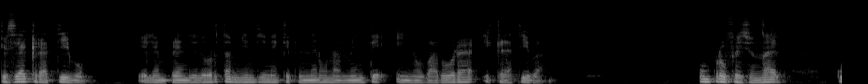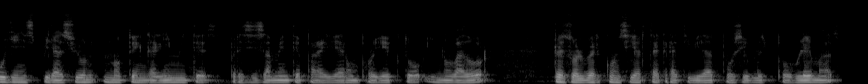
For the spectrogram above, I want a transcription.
Que sea creativo. El emprendedor también tiene que tener una mente innovadora y creativa. Un profesional cuya inspiración no tenga límites precisamente para idear un proyecto innovador, resolver con cierta creatividad posibles problemas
